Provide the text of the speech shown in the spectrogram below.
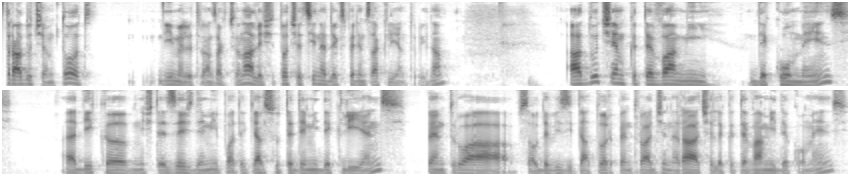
traducem tot, e mail tranzacționale și tot ce ține de experiența clientului. Da? Aducem câteva mii de comenzi, adică niște zeci de mii, poate chiar sute de mii de clienți pentru a, sau de vizitatori pentru a genera acele câteva mii de comenzi.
